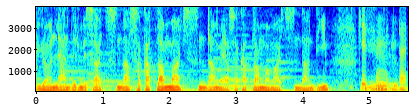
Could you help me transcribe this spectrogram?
yönlendirmesi açısından, sakatlanma açısından veya sakatlanmama açısından diyeyim. Kesinlikle.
